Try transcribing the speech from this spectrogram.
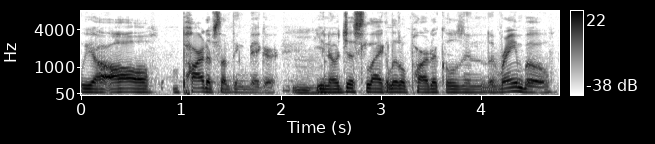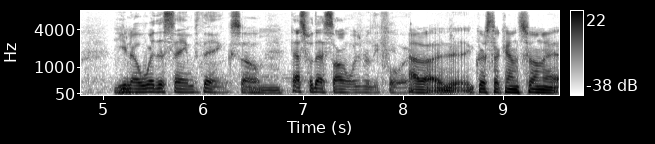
we are all part of something bigger. Mm-hmm. You know, just like little particles in the rainbow, you know, we're the same thing. So that's what that song was really for. Allora, questa canzone,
